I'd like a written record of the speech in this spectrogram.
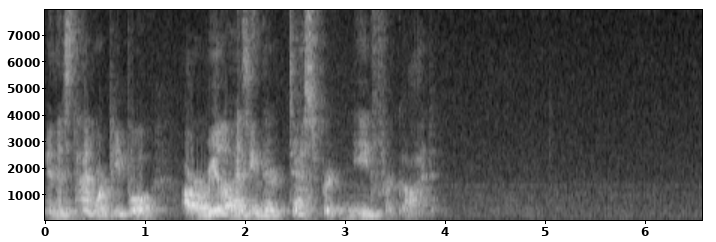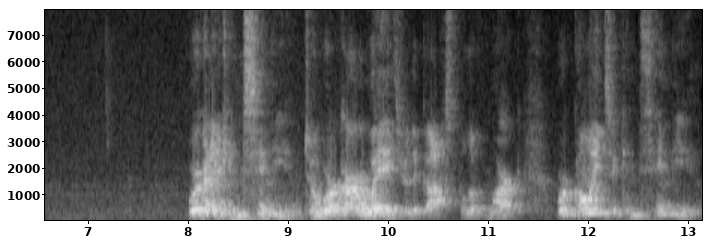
in this time where people are realizing their desperate need for God. We're going to continue to work our way through the Gospel of Mark. We're going to continue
